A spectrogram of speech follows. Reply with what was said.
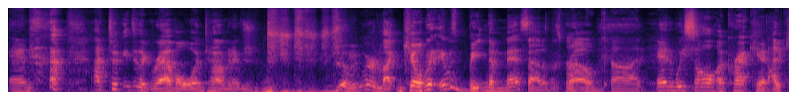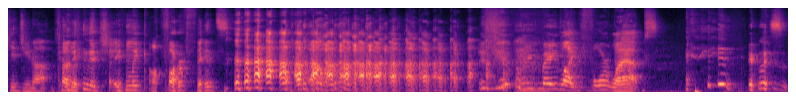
and I took it to the gravel one time and it was. I mean, we were like going. It was beating the mess out of us, bro. Oh God. And we saw a crackhead, I kid you not, cutting the chain link off our fence. we made like four laps. it was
